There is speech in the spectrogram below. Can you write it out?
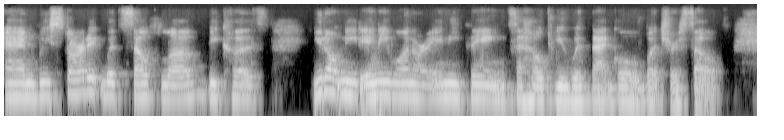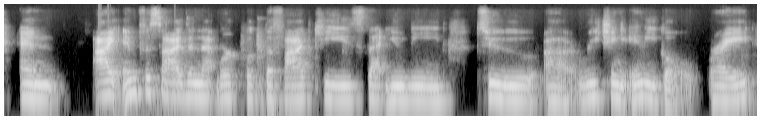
And we started with self love because you don't need anyone or anything to help you with that goal but yourself. And I emphasize in that workbook the five keys that you need to uh, reaching any goal, right?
